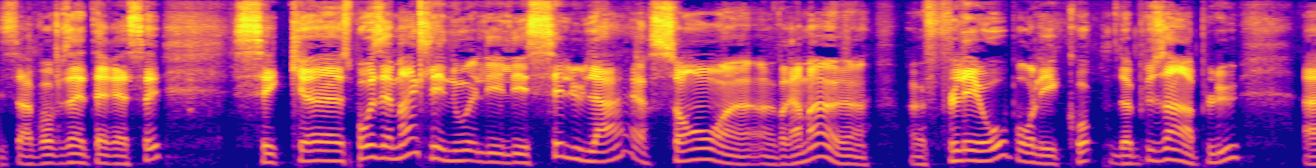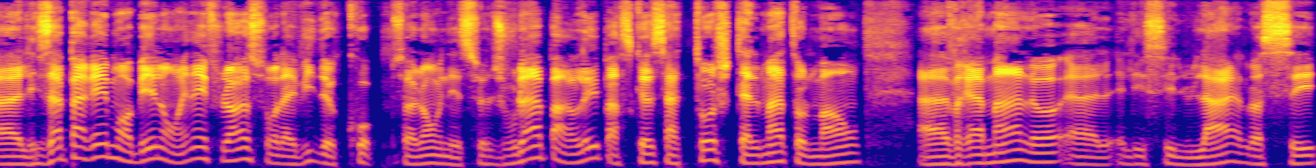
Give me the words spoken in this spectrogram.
ça va vous intéresser c'est que supposément que les, les, cellulaires sont vraiment un, un, fléau pour les couples de plus en plus. Euh, les appareils mobiles ont une influence sur la vie de couple, selon une étude. Je voulais en parler parce que ça touche tellement tout le monde. Euh, vraiment, là, euh, les cellulaires, là, c'est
